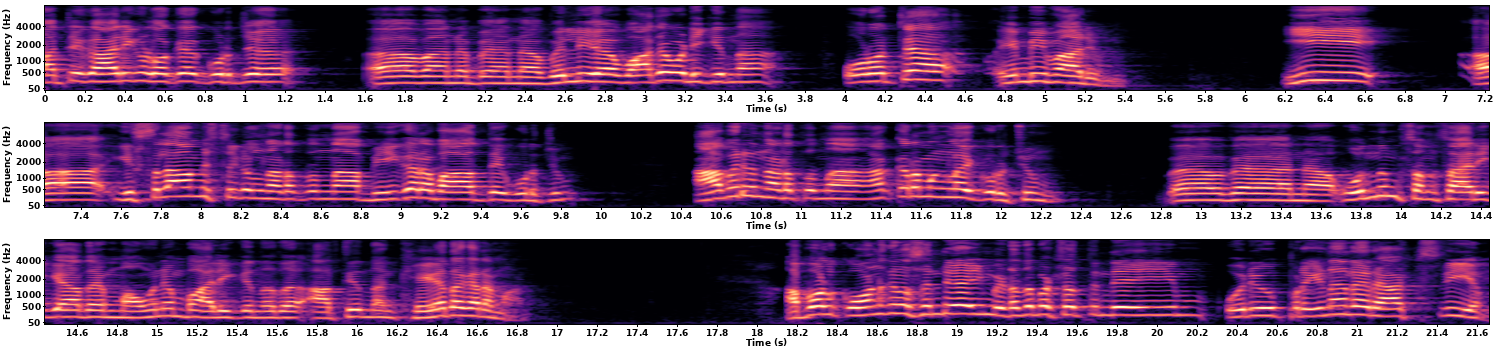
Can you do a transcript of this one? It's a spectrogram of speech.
മറ്റു കാര്യങ്ങളൊക്കെ കുറിച്ച് പിന്നെ പിന്നെ വലിയ വാചമടിക്കുന്ന ഒരൊറ്റ എം പിമാരും ഈ ഇസ്ലാമിസ്റ്റുകൾ നടത്തുന്ന ഭീകരവാദത്തെക്കുറിച്ചും അവർ നടത്തുന്ന ആക്രമണങ്ങളെക്കുറിച്ചും പിന്നെ ഒന്നും സംസാരിക്കാതെ മൗനം പാലിക്കുന്നത് അത്യന്തം ഖേദകരമാണ്. അപ്പോൾ കോൺഗ്രസിന്റെയും ഇടതുപക്ഷത്തിന്റെയും ഒരു പ്രീണന രാഷ്ട്രീയം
